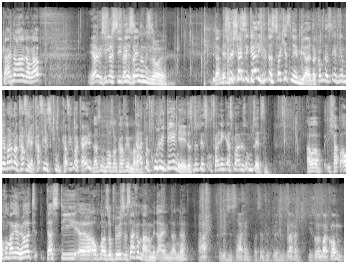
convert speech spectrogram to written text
keine Ahnung hab, Ja, wie ich sie dir senden soll. Dann ist mir scheißegal, ich will das Zeug jetzt nehmen hier, Alter. Komm, das, wir, machen noch einen Kaffee. Der Kaffee ist gut. Kaffee war geil. Lass uns noch so einen Kaffee Da machen. hat man coole Ideen, ey. Das müssen wir jetzt vor allen Dingen erstmal alles umsetzen. Aber ich habe auch immer gehört, dass die äh, auch mal so böse Sachen machen mit einem dann, ne? Ach, böse Sachen. Was denn für böse Sachen? Die sollen mal kommen.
